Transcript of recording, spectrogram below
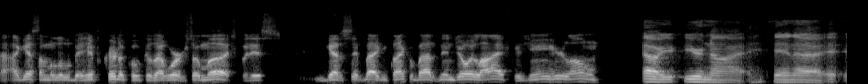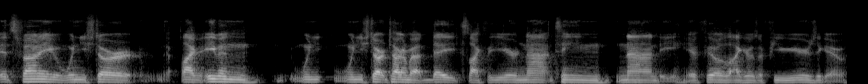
I guess I'm a little bit hypocritical because I work so much, but it's you got to sit back and think about it and enjoy life because you ain't here long. Oh, you're not, and uh, it, it's funny when you start like even when you, when you start talking about dates like the year 1990, it feels like it was a few years ago.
